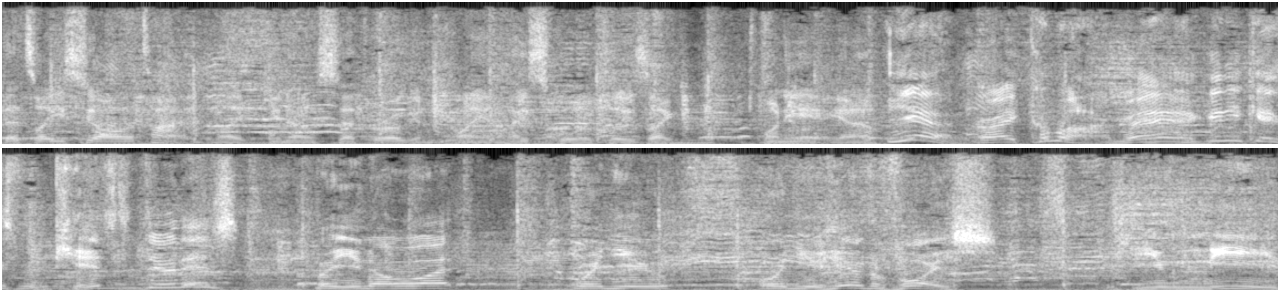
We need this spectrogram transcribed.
that's what you see all the time. Like, you know, Seth Rogen playing high schooler till he's like 28, you know? Yeah, all right, come on, man. Can you get some kids to do this? But you know what? When you when you hear the voice, you need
